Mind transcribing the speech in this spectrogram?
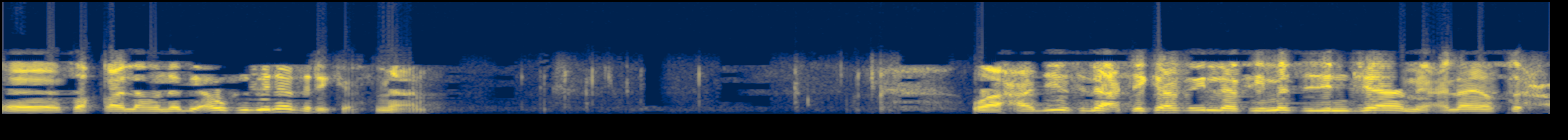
آه، فقال له النبي أوفي بنذرك. نعم. وحديث لا اعتكاف إلا في مسجد جامع لا يصح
